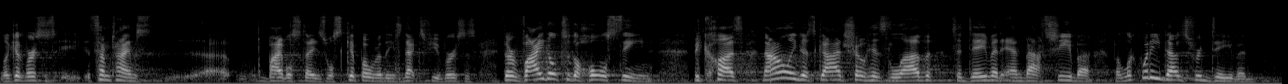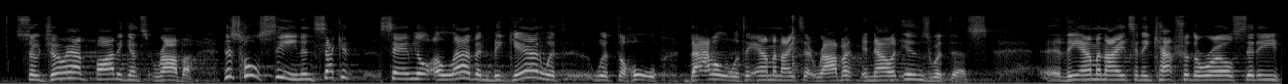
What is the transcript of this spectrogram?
Look at verses. Sometimes uh, Bible studies We'll skip over these next few verses. They're vital to the whole scene because not only does God show his love to David and Bathsheba, but look what he does for David. So Joab fought against Rabbah. This whole scene in 2 Samuel 11 began with, with the whole battle with the Ammonites at Rabbah, and now it ends with this. The Ammonites and he captured the royal city.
